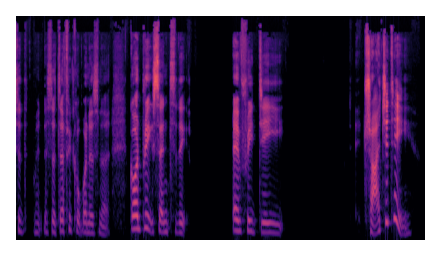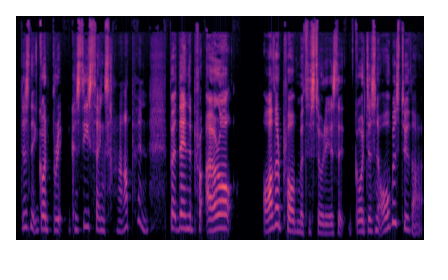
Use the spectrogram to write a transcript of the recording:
to. th- It's a difficult one, isn't it? God breaks into the everyday tragedy, doesn't it? God break because these things happen. But then the our other problem with the story is that God doesn't always do that,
